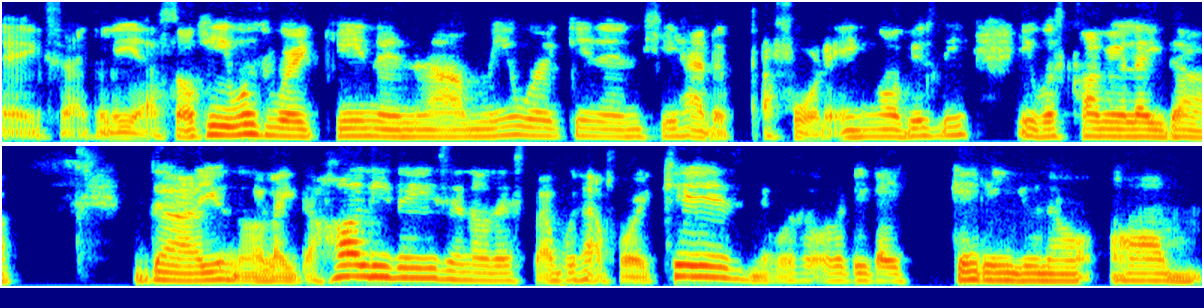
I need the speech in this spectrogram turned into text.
Exactly. Yeah. So he was working and uh, me working, and he had to afford it. And obviously, it was coming like the, the you know, like the holidays and all that stuff. We have four kids, and it was already like getting, you know, um,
